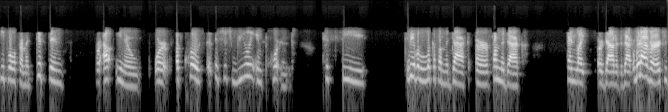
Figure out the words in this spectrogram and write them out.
people from a distance or out, you know, or up close. It's just really important to see, to be able to look up on the deck or from the deck and like, or down at the deck or whatever to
